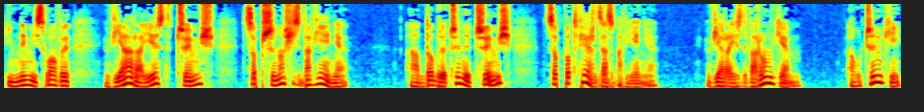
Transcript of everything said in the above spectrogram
Innymi słowy, wiara jest czymś, co przynosi zbawienie, a dobre czyny czymś, co potwierdza zbawienie. Wiara jest warunkiem, a uczynki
